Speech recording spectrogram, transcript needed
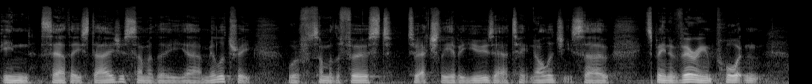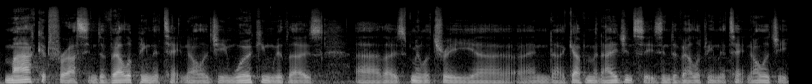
in Southeast Asia, some of the uh, military were some of the first to actually ever use our technology. So it's been a very important market for us in developing the technology and working with those, uh, those military uh, and uh, government agencies in developing the technology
